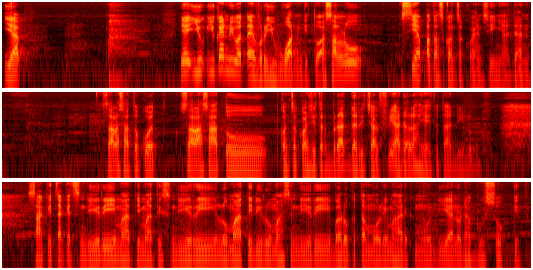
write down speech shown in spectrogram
Ya ya you you can be whatever you want gitu asal lu siap atas konsekuensinya. Dan salah satu quote salah satu konsekuensi terberat dari child free adalah yaitu tadi lu sakit-sakit sendiri mati-mati sendiri lu mati di rumah sendiri baru ketemu lima hari kemudian udah busuk gitu.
